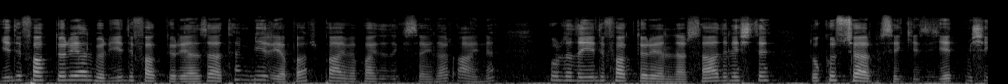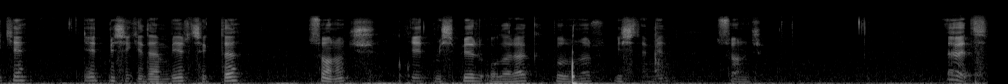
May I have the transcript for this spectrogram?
7 faktöriyel bölü 7 faktöriyel zaten 1 yapar. Pay ve paydadaki sayılar aynı. Burada da 7 faktöriyeller sadeleşti. 9 çarpı 8 72. 72'den 1 çıktı. Sonuç 71 olarak bulunur işlemin sonucu. Evet.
